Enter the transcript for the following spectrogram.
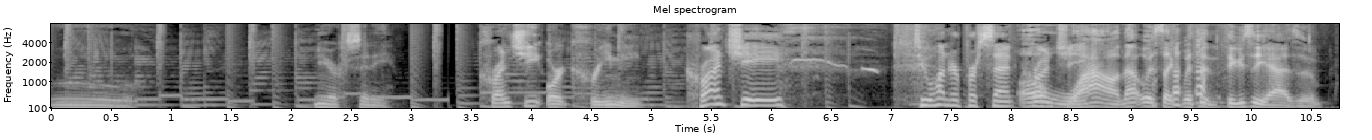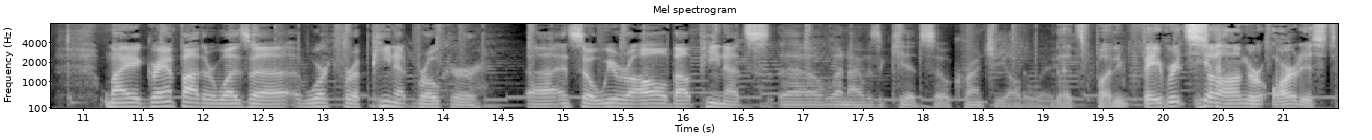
Ooh. New York City. Crunchy or creamy? Crunchy. 200% crunchy. Oh, wow. That was like with enthusiasm. My grandfather was uh, worked for a peanut broker, uh, and so we were all about peanuts uh, when I was a kid. So crunchy all the way. That's funny. Favorite song or artist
